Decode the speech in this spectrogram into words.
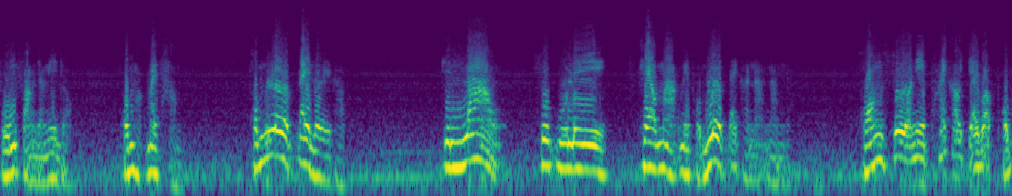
ฝูงฟังอย่างนี้ดอก ผมหักไม่ทำผมเลิกได้เลยครับ กินเหล้าสูบบุหรี่แคลมากเนี่ยผมเลิกได้ขนาดนั้น ของซัวนี่ให้เข้าใจว่าผม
